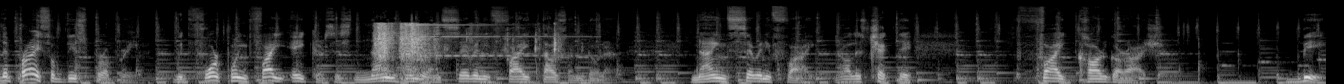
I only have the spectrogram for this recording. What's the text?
the price of this property with 4.5 acres is $975,000. 975. Now let's check the five car garage. Big.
